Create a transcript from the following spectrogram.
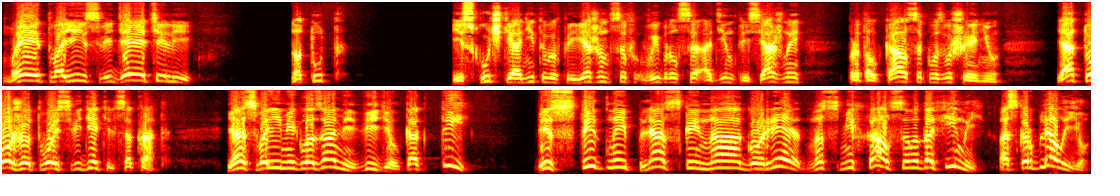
Мы твои свидетели!» Но тут из кучки анитовых приверженцев выбрался один присяжный, протолкался к возвышению. «Я тоже твой свидетель, Сократ. Я своими глазами видел, как ты бесстыдной пляской на горе насмехался над Афиной, оскорблял ее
